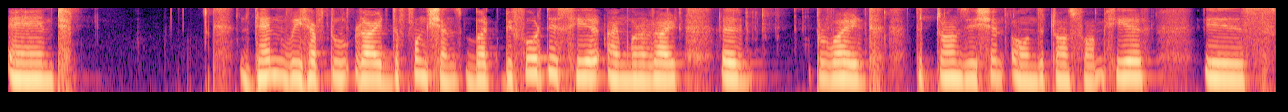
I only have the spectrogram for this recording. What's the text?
And then we have to write the functions. But before this here I'm gonna write uh, provide the transition on the transform. Here is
